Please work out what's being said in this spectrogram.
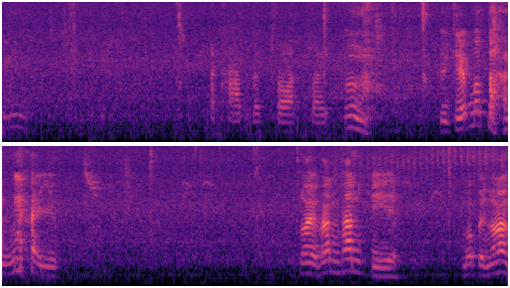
อืมตะขาบแบบสอดไปอืมคือเก็บมาตอนเนี้ยอีก ร้อยพันพันปีบ่เป็นนอน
